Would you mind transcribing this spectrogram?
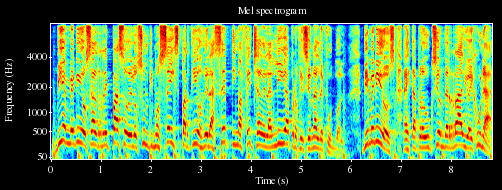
Bienvenidos al repaso de los últimos seis partidos de la séptima fecha de la Liga Profesional de Fútbol. Bienvenidos a esta producción de Radio Aijuna,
